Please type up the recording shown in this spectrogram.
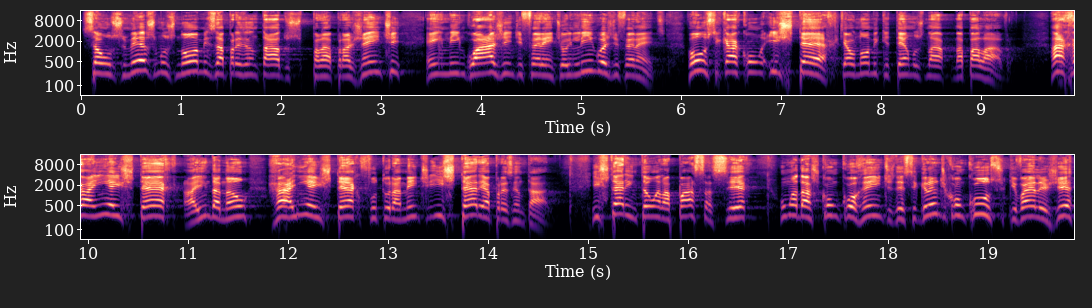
são os mesmos nomes apresentados para a gente em linguagem diferente ou em línguas diferentes. Vamos ficar com Esther, que é o nome que temos na, na palavra. A rainha Esther, ainda não, rainha Esther, futuramente, Esther é apresentada. Esther, então, ela passa a ser uma das concorrentes desse grande concurso que vai eleger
